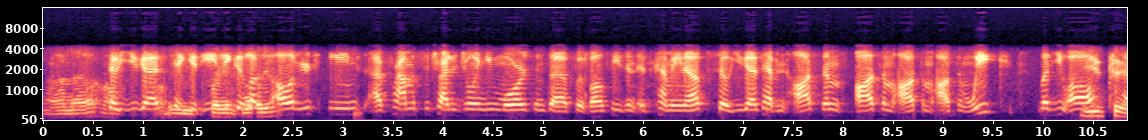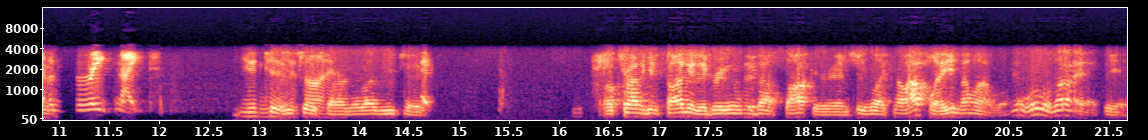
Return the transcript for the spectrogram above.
I know. So you guys I'll take it easy. praying Good luck to all of your teams. I promise to try to join you more since uh, football season is coming up. So you guys have an awesome, awesome, awesome, awesome week. Love you all. You too. Have a great night. You too. You too. too, Sonya. Love you too. I was trying to get Sonya to agree with me about soccer, and she's like, "No, I played." And I'm like, "Well, where was I at then?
